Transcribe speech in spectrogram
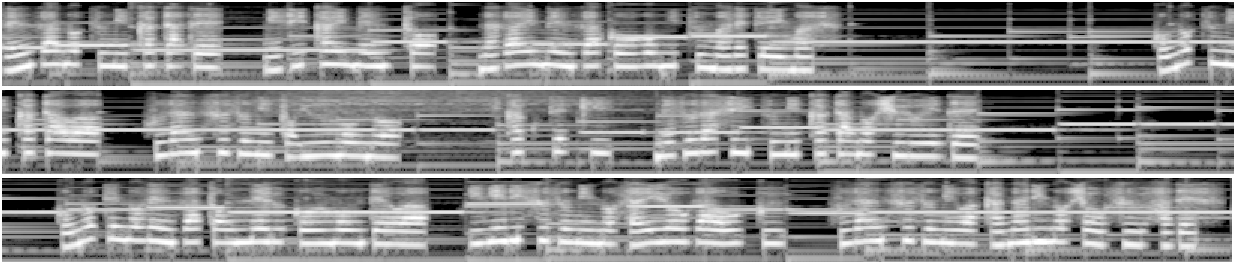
レンガの積み方で、短い面と、長い面が交互に積まれています。この積み方は、フランス積みというもの。比較的、珍しい積み方の種類で。この手のレンガトンネル肛門では、イギリス積みの採用が多く、フランス積みはかなりの少数派です。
